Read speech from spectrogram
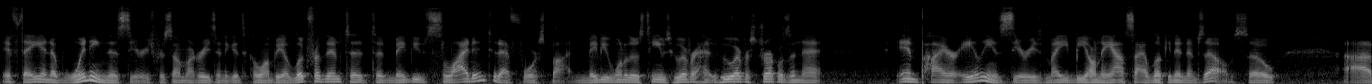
if they end up winning this series for some odd reason against Colombia, look for them to, to maybe slide into that four spot. And maybe one of those teams, whoever ha- whoever struggles in that Empire Alien series, may be on the outside looking in themselves. So, uh,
